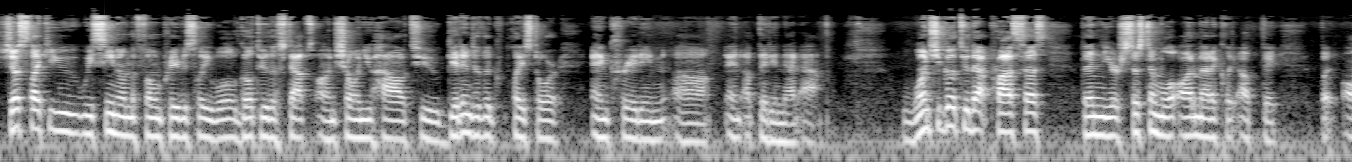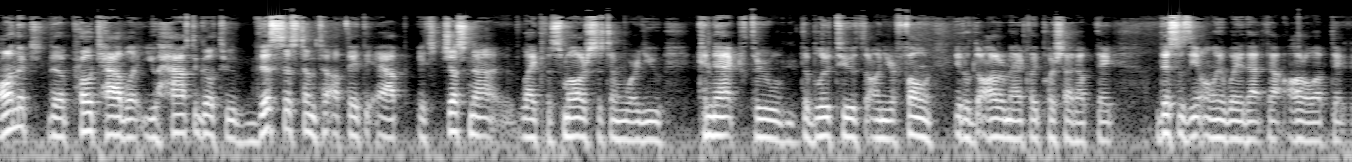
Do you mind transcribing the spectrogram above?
Just like you we seen on the phone previously, we'll go through the steps on showing you how to get into the Play Store and creating uh, and updating that app. Once you go through that process, then your system will automatically update. But on the, the Pro tablet, you have to go through this system to update the app. It's just not like the smaller system where you connect through the Bluetooth on your phone. It'll automatically push that update. This is the only way that that auto update.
